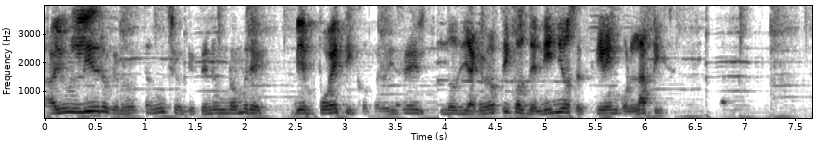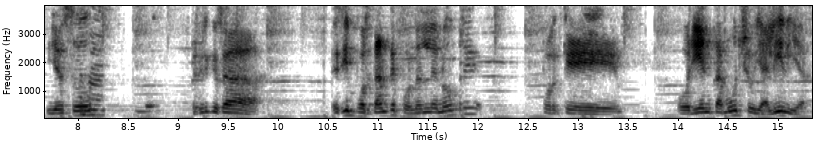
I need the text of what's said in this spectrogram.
Hay un libro que me gusta mucho, que tiene un nombre bien poético, pero dice, los diagnósticos de niños se escriben con lápiz. Y eso, decir que, o sea, es importante ponerle nombre porque orienta mucho y alivia.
